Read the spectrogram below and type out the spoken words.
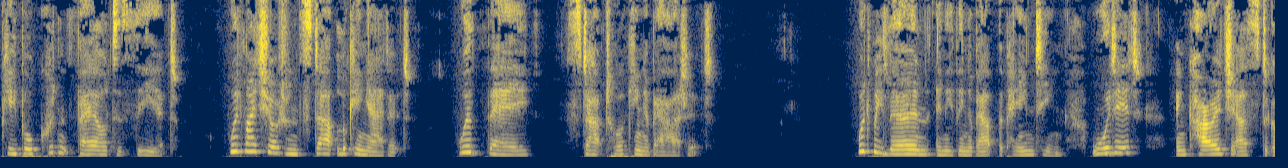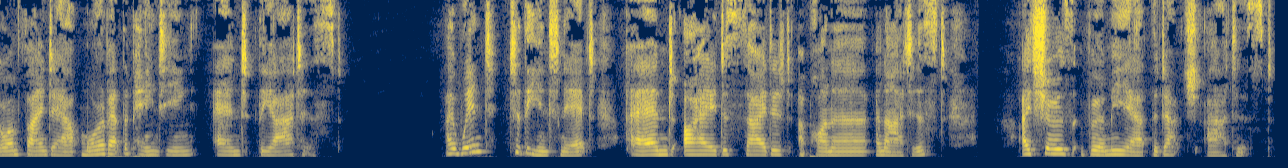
people couldn't fail to see it. Would my children start looking at it? Would they start talking about it? Would we learn anything about the painting? Would it encourage us to go and find out more about the painting and the artist? I went to the internet and I decided upon a, an artist. I chose Vermeer, the Dutch artist,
